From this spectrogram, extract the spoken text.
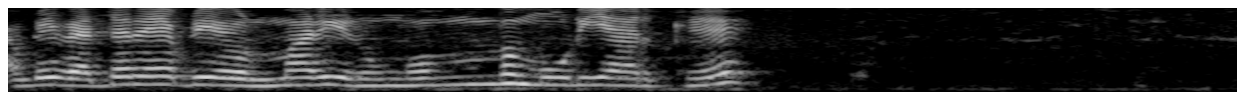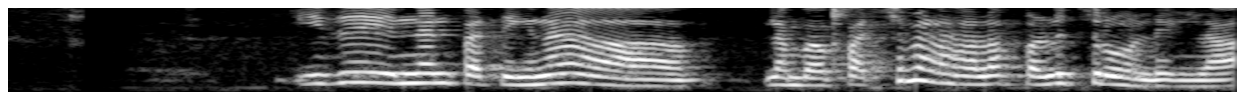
அப்படியே வெதரே அப்படியே ஒரு மாதிரி ரொம்ப மூடியாக இருக்குது இது என்னன்னு பார்த்தீங்கன்னா நம்ம பச்சை மிளகாலாம் பழுத்துறோம் இல்லைங்களா?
